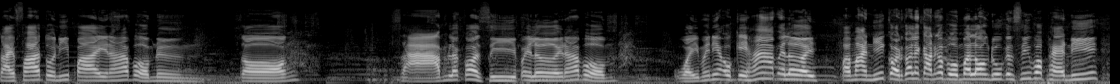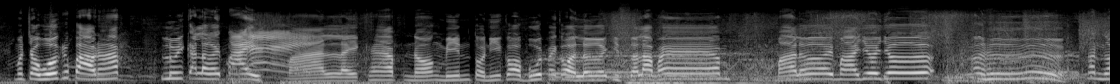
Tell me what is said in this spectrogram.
สายฟ้าตัวนี้ไปนะครับผมหนึ่งสองสามแล้วก็สี่ไปเลยนะครับผมไหวไหมเนี่ยโอเค 5 ไปเลย ประมาณนี้ก่อนก็แล้วกันครับผมมาลองดูกันซิว่าแผนนี้มันจะเวิร์กหรือเปล่านะครับ ลุยกันเลยไป มาเลยครับ น้องมิ้นตัวนี้ก็บูทไปก่อนเลย อิสระแพมมาเลยมาเยอะๆ เออนั่นไง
